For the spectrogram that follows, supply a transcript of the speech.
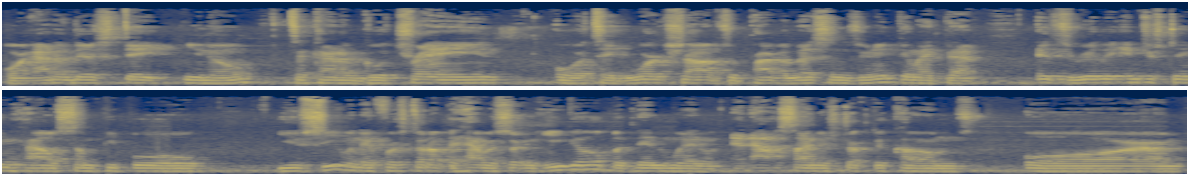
or out of their state, you know, to kind of go train or take workshops or private lessons or anything like that. It's really interesting how some people you see when they first start off they have a certain ego, but then when an outside instructor comes or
